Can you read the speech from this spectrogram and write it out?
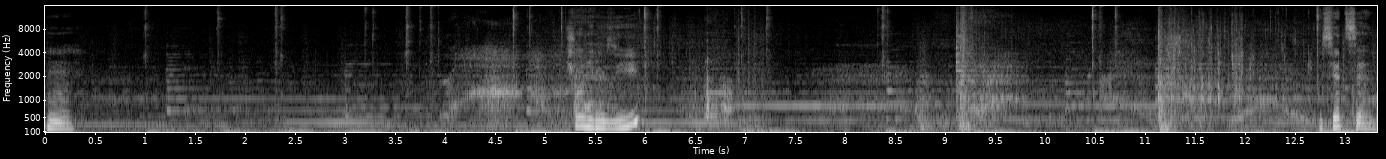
Hm. Was jetzt denn?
